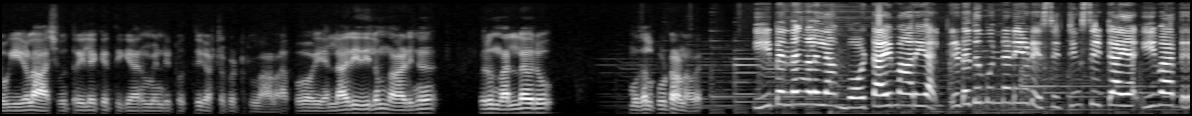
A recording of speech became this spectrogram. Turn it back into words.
രോഗികളെ ആശുപത്രിയിലേക്ക് എത്തിക്കാനും വേണ്ടിയിട്ട് ഒത്തിരി കഷ്ടപ്പെട്ടിട്ടുള്ള ആളാണ്. അപ്പോൾ എല്ലാ രീതിയിലും നാടിന് ഒരു നല്ല ഒരു മുതൽക്കൂട്ടാണ് അവൻ. ഈ ബന്ധങ്ങളെല്ലാം വോട്ടായി മാറിയാൽ ഇടതുമുന്നണിയുടെ സിറ്റിംഗ് സീറ്റായ ഈ വാർഡ്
